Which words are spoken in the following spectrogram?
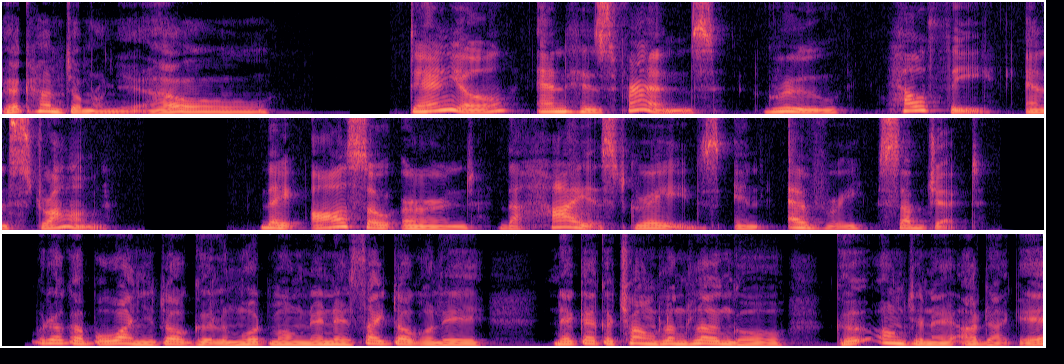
ဘက်ဟမ်ချမလို့ညအော Daniel and his friends grew healthy and strong. They also earned the highest grades in every subject. ဘရကပဝညတော့ဂလငတ်မองနဲနဲစိုက်တော့ကိုလေနေကကချောင်းလှငလှငကိုဂအောင်ချနေအဒကေ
